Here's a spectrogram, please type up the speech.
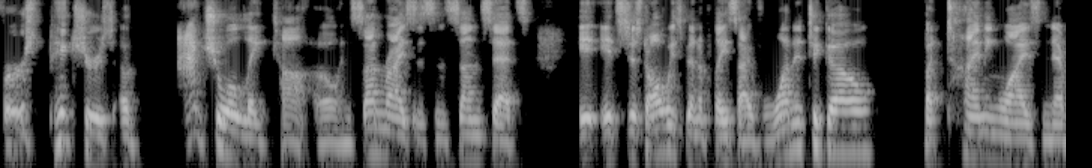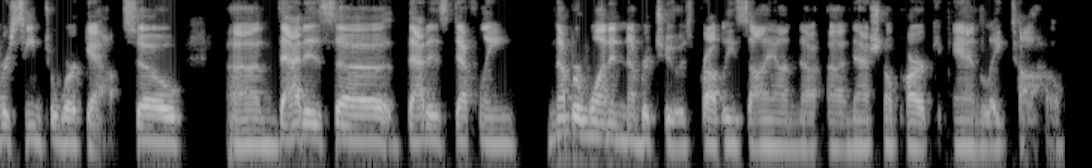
first pictures of actual Lake Tahoe and sunrises and sunsets, it, it's just always been a place I've wanted to go, but timing wise never seemed to work out. So um, that is uh, that is definitely number one and number two is probably Zion uh, National Park and Lake Tahoe.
